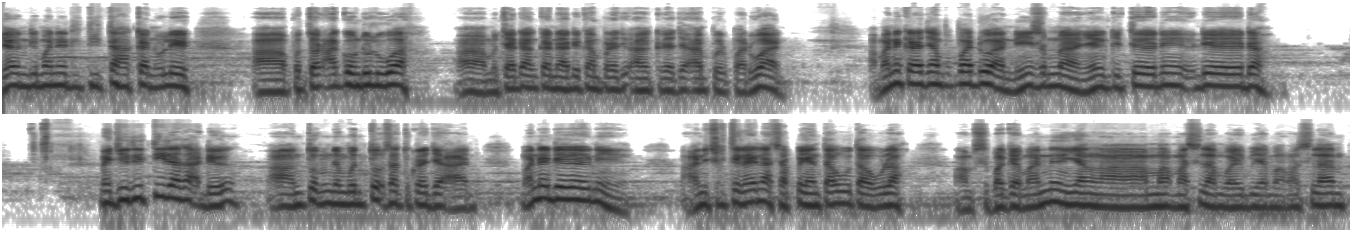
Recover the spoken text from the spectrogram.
yang di mana dititahkan oleh uh, Pertuan Agong dulu lah ha, mencadangkan adakan kerajaan, kerajaan perpaduan. Ha, mana kerajaan perpaduan ni sebenarnya kita ni dia dah majoriti dah tak ada ha, untuk membentuk satu kerajaan. Mana dia ni? Ha, ni cerita lain lah. Siapa yang tahu, tahulah. Ha, sebagaimana yang ha, Ahmad Maslam, YB Ahmad Maslam,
